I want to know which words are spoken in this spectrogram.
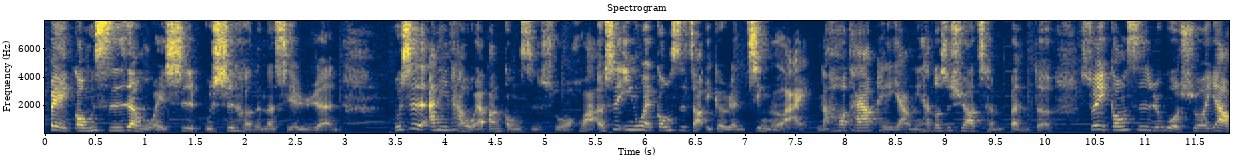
被公司认为是不适合的那些人，不是安妮塔我要帮公司说话，而是因为公司找一个人进来，然后他要培养你，他都是需要成本的，所以公司如果说要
